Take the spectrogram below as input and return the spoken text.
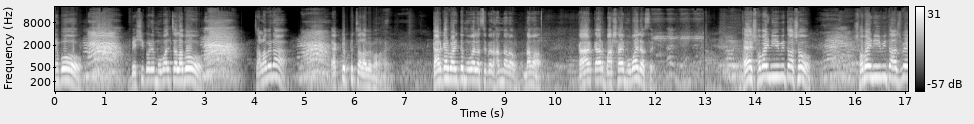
নেব। বেশি করে মোবাইল চালাবো? চালাবে না? একটু একটু চালাবে মনে হয়। কার কার বাড়িতে মোবাইল আছে? এবার হান নামাও নামাও। কার কার বাসায় মোবাইল আছে? হ্যাঁ সবাই নিয়মিত আসো। সবাই নিয়মিত আসবে?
